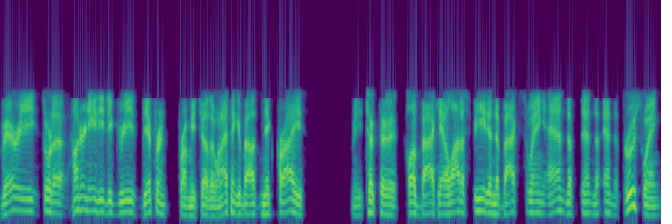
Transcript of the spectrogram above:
very sort of 180 degrees different from each other. When I think about Nick Price, I mean, he took the club back. He had a lot of speed in the backswing and the, and the, and the through swing.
